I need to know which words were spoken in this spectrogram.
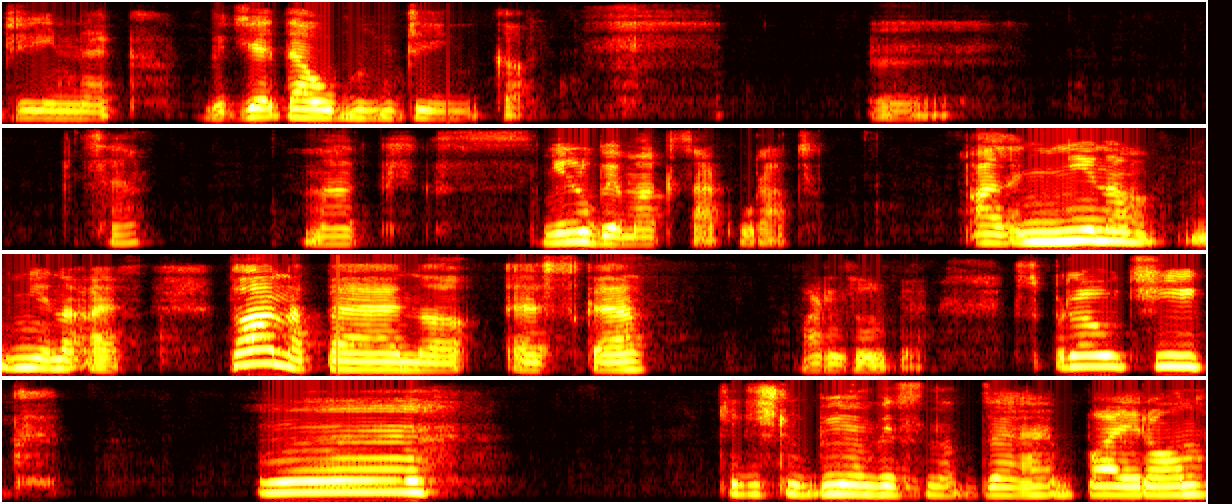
Ginek. Gdzie dałbym Ginka? Mm. C. Max. Nie lubię Maxa akurat ale nie na, nie na F. Pana P na Eskę. Bardzo lubię. Sproucik. Mm. Kiedyś lubiłem, więc na D. Byron.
